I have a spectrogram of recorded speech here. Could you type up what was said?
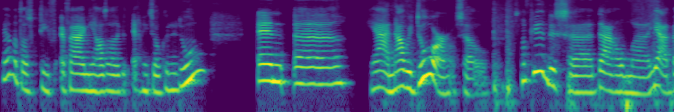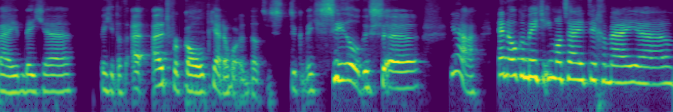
Want als ik die ervaring niet had, had ik het echt niet zo kunnen doen. En uh, ja, nou weer door of zo. Snap je? Dus daarom, ja, bij een beetje beetje dat uitverkoop, ja, dat is natuurlijk een beetje sale. Dus uh, ja, en ook een beetje iemand zei tegen mij, uh,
